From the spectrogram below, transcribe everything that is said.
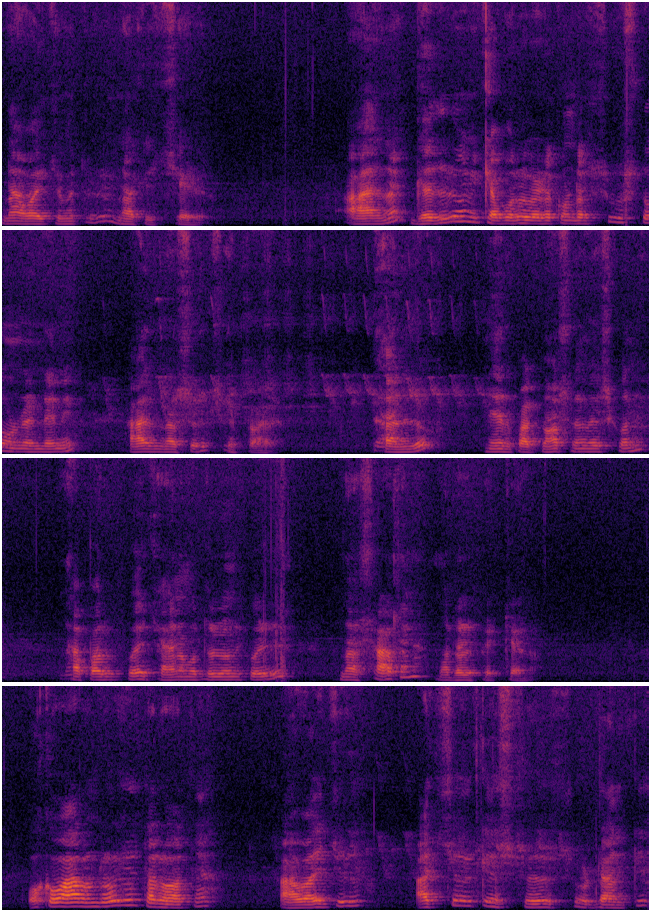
నా వైద్యమిత్రుడు నాకు ఇచ్చాడు ఆయన గదిలోనికి ఎవరు వెళ్ళకుండా చూస్తూ ఉండండి అని ఆయన నర్సులు చెప్పారు దానిలో నేను పద్మాసనం వేసుకొని నా పరుపుపై ధ్యానముద్రలోనికి వెళ్ళి నా సాధన మొదలుపెట్టాను ఒక వారం రోజుల తర్వాత ఆ వైద్యులు అత్యవసర చూడడానికి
